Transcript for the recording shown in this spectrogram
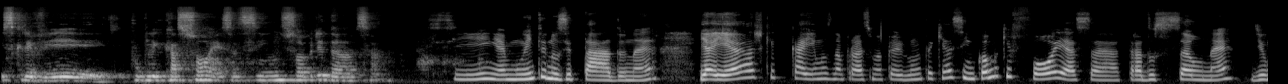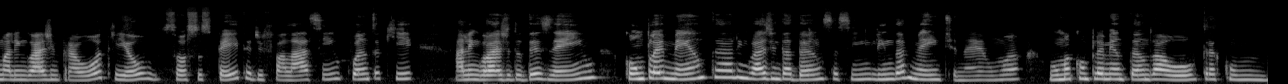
escrever publicações, assim, sobre dança. Sim, é muito inusitado, né? E aí acho que caímos na próxima pergunta, que é assim, como que foi essa tradução, né, de uma linguagem para outra? E eu sou suspeita de falar assim, o quanto que a linguagem do desenho complementa a linguagem da dança assim lindamente, né? Uma uma complementando a outra com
